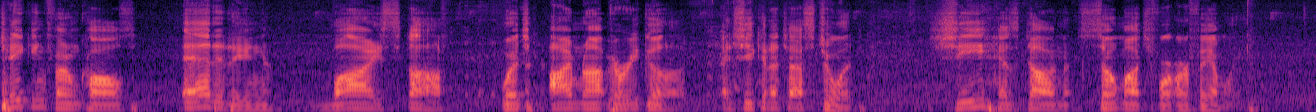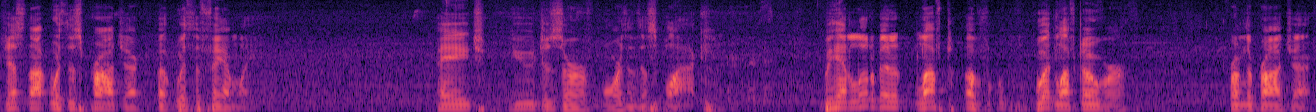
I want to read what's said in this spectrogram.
taking phone calls, editing my stuff, which I'm not very good and she can attest to it. She has done so much for our family, just not with this project, but with the family. Paige, you deserve more than this plaque. We had a little bit left of wood left over from the project.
